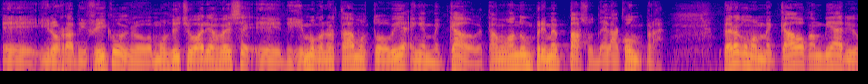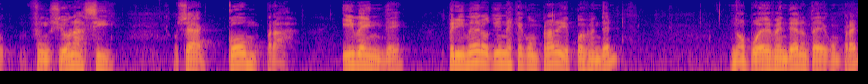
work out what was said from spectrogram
y lo ratifico, y lo hemos dicho varias veces, dijimos que no estábamos todavía en el mercado, que estábamos dando un primer paso de la compra. Pero como el mercado cambiario funciona así, o sea, compra y vende, primero tienes que comprar y después vender. No puedes vender antes de comprar.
